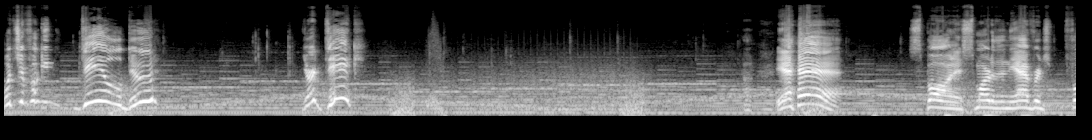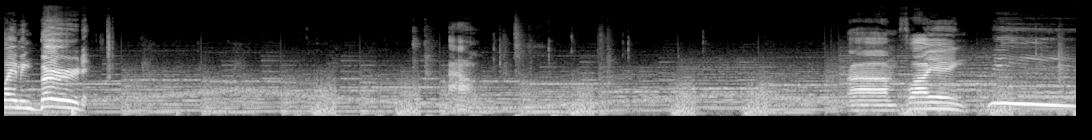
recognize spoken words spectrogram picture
What's your fucking deal, dude? You're a dick! Yeah! Spawn is smarter than the average flaming bird. Ow. I'm flying. Whee!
